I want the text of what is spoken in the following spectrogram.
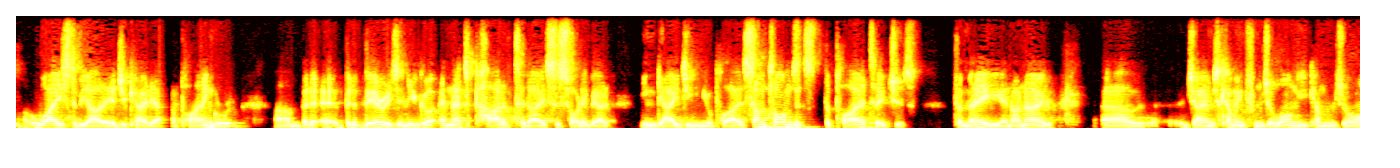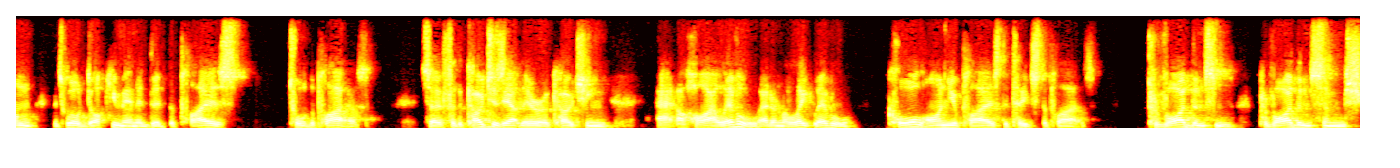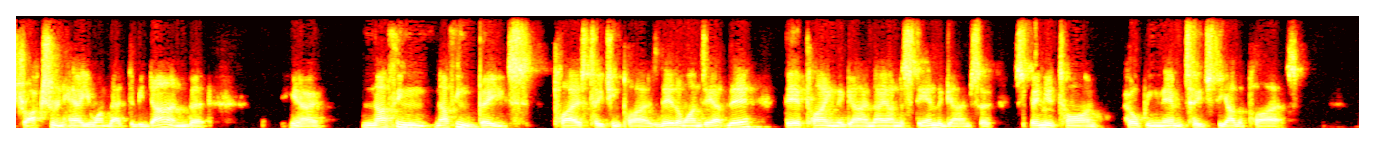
ways to be able to educate our playing group. Um, but it, but it varies, and you got and that's part of today's society about engaging your players. Sometimes it's the player teachers for me, and I know uh, James coming from Geelong, you come from Geelong, it's well documented that the players taught the players. So for the coaches out there who are coaching at a higher level, at an elite level, call on your players to teach the players. Provide them some provide them some structure in how you want that to be done. But you know, nothing nothing beats players teaching players. They're the ones out there. They're playing the game. They understand the game. So spend your time helping them teach the other players.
